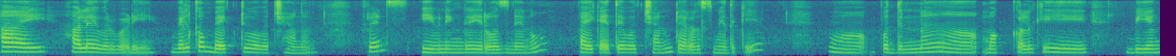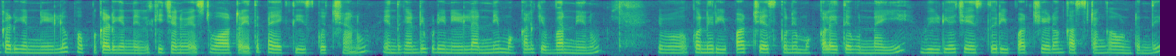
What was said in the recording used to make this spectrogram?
Hi hello everybody. Welcome back to our channel. Friends evening ఈరోజు నేను పైకైతే వచ్చాను టెరల్స్ మీదకి. పొద్దున్న మొక్కలకి బియ్యం కడిగిన నీళ్ళు పప్పు కడిగిన నీళ్ళు కిచెన్ వేస్ట్ వాటర్ అయితే పైకి తీసుకొచ్చాను. ఎందుకంటే ఇప్పుడు ఈ నీళ్ళు అన్నీ మొక్కలకి ఇవ్వను నేను. కొన్ని రీపార్ట్ చేసుకునే మొక్కలు అయితే ఉన్నాయి. వీడియో చేస్తూ రీపార్ట్ చేయడం కష్టంగా ఉంటుంది.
